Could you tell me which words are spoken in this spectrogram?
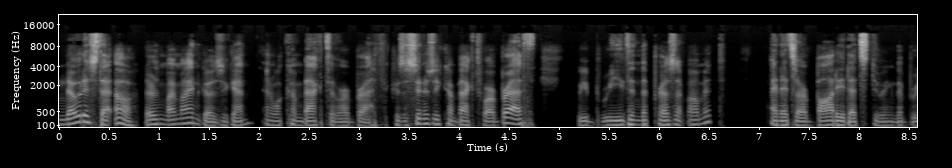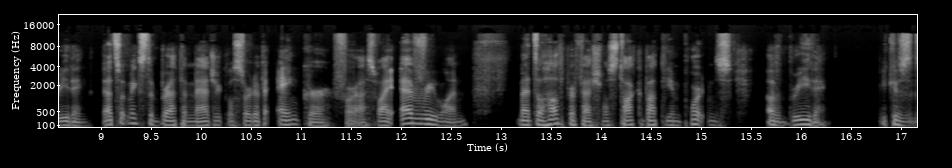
notice that, oh, there's my mind goes again, and we'll come back to our breath. Because as soon as we come back to our breath, we breathe in the present moment, and it's our body that's doing the breathing. That's what makes the breath a magical sort of anchor for us. Why everyone, mental health professionals, talk about the importance of breathing because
